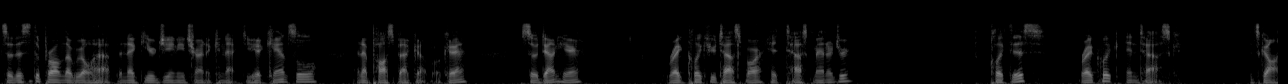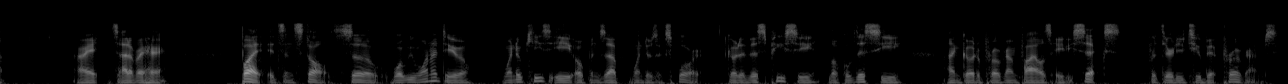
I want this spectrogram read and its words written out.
So this is the problem that we all have, the Netgear Genie trying to connect. You hit cancel, and it pops back up, okay? So down here, right click your taskbar, hit Task Manager, click this, right click, end task. It's gone. Alright, it's out of our hair. But it's installed. So what we want to do Window keys E opens up Windows Explorer. Go to this PC, local disk C, and go to Program Files 86 for 32-bit programs.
